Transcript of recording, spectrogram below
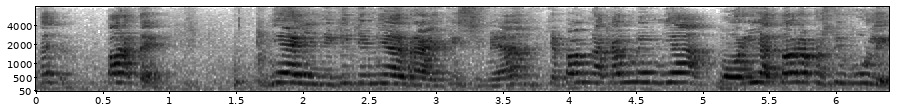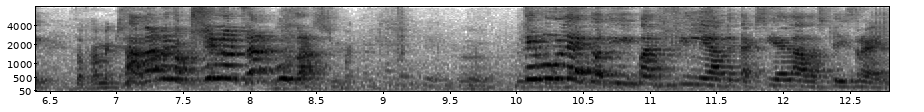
δεν, πάρτε μια ελληνική και μια εβραϊκή σημαία και πάμε να κάνουμε μια πορεία τώρα προς τη Βουλή. Θα φάμε Θα φάμε το ξύλο της αρκούδας. Τι μου λέτε ότι υπάρχει φιλία μεταξύ Ελλάδας και Ισραήλ;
